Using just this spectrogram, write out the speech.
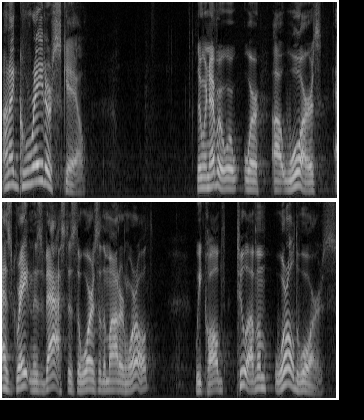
on a greater scale. There were never were, were uh, wars as great and as vast as the wars of the modern world. We called two of them world wars.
